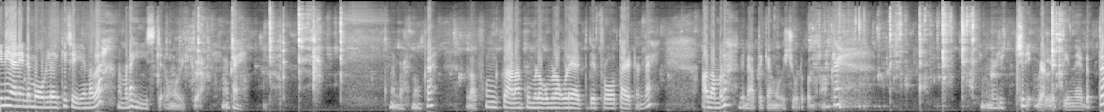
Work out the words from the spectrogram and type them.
ഇനി ഞാൻ ഇതിന്റെ മുകളിലേക്ക് ചെയ്യുന്നത് നമ്മുടെ ഈസ്റ്റ് ഒഴിക്കുക. ഓക്കെ അല്ല നോക്കാം. കാണാം കുമ്പള കുമ്പള കുളയായിട്ട് ഫ്രോത്ത് ആയിട്ടുണ്ടേ. അത് നമ്മൾ ഇതിന്റെ അകത്തേക്ക് അങ്ങ് ഒഴിച്ചു കൊടുക്കുന്നു. ഓക്കെ ഇച്ചിരി വെള്ളത്തിൽ നിന്ന് എടുത്ത്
